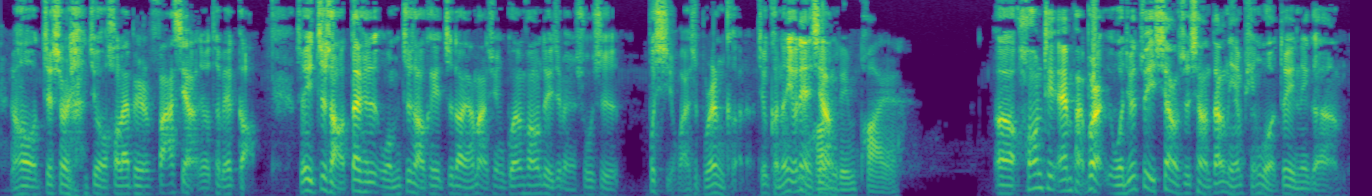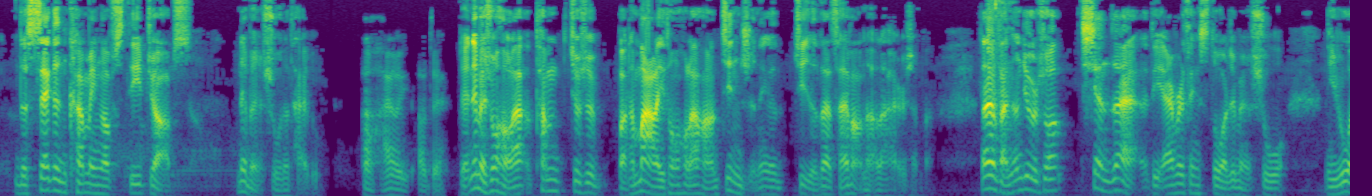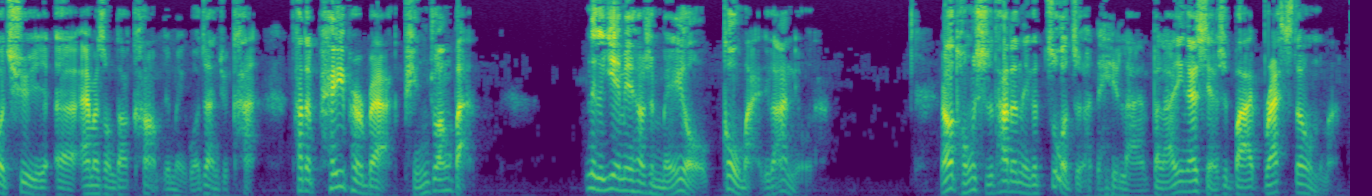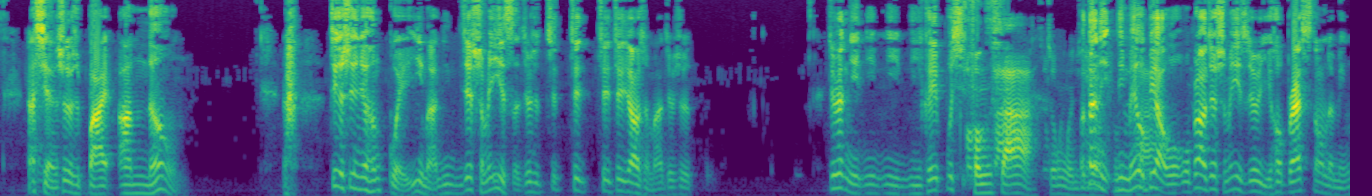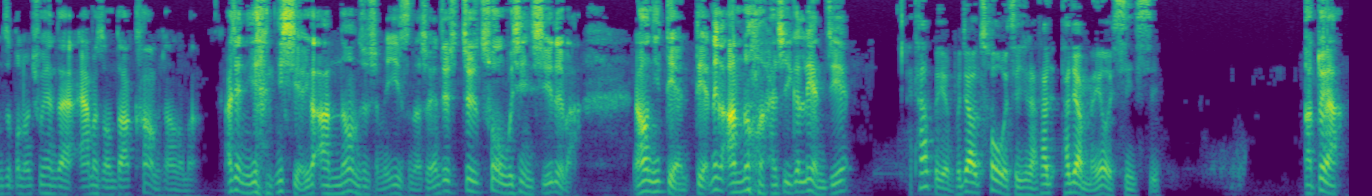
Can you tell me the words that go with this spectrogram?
然后这事儿就后来被人发现了，就特别搞。所以至少，但是我们至少可以知道，亚马逊官方对这本书是不喜欢，是不认可的，就可能有点像。呃，Haunted Empire 不是，我觉得最像是像当年苹果对那个《The Second Coming of Steve Jobs》那本书的态度。啊，还有一哦，对对，那本书后来他们就是把他骂了一通，后来好像禁止那个记者再采访他了，还是什么。但是反正就是说，现在《The Everything Store》这本书，你如果去呃 Amazon.com 就美国站去看，它的 paperback 平装版，那个页面上是没有购买这个按钮的。然后同时，它的那个作者那一栏本来应该显示 by Brett Stone 的嘛，它显示的是 by unknown。这个事情就很诡异嘛，你你这什么意思？就是这这这这叫什么？就是就是你你你你可以不写封杀中文，但你你没有必要。我我不知道这什么意思，就是以后 Breastone 的名字不能出现在 Amazon.com 上了吗？而且你你写一个 unknown 是什么意思呢？首先这是这是错误信息对吧？然后你点点那个 unknown 还是一个链接，它不也不叫错误信息它它叫没有信息啊？对啊，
